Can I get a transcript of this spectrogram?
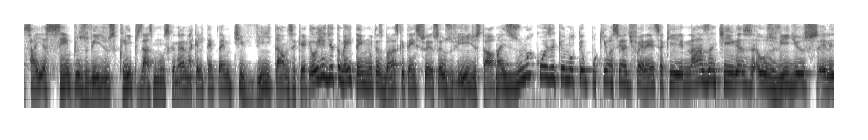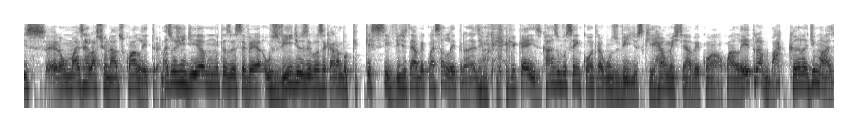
saía sempre os vídeos, os clipes das músicas, né? Naquele tempo da MTV e tal, não sei o quê. E hoje em dia também tem muitas bandas que têm seus, seus vídeos e tal, mas uma coisa que eu notei um pouquinho assim a diferença é que nas antigas os vídeos eles eram mais relacionados com a letra. Mas hoje em dia muitas vezes você vê os vídeos e você, caramba, o que, que esse vídeo tem a ver com essa letra, né? O que, que, é isso? Caso você encontre alguns vídeos que realmente tem a ver com a, com a letra, bacana demais.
